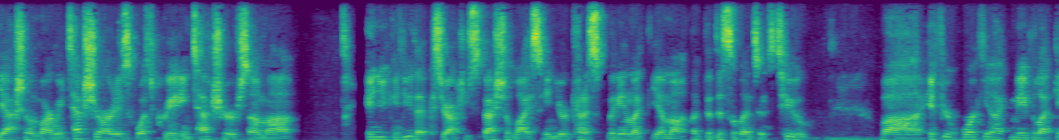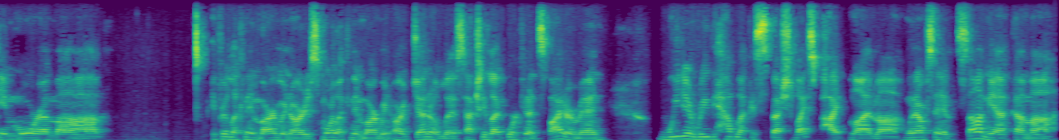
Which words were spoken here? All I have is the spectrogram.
The actual environment texture artist was creating texture some uh, and you can do that because you're actually specializing. You're kind of splitting like the um, uh, like the disciplines too but if you're working like maybe like a more um, uh, if you're like an environment artist more like an environment art generalist actually like working on spider-man we didn't really have like a specialized pipeline. Uh, when I was in Insomniac, I'm uh,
